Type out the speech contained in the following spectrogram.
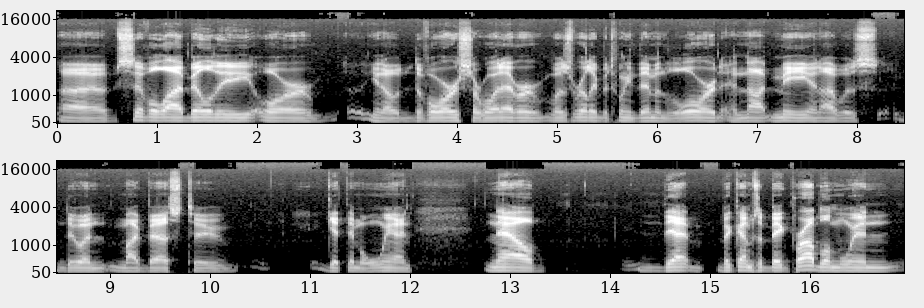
uh, civil liability or you know divorce or whatever, was really between them and the Lord, and not me. And I was doing my best to get them a win. Now that becomes a big problem when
